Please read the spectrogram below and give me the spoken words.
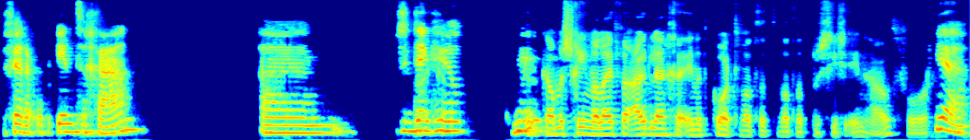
verder op in te gaan. Um, dus ik denk heel. Hm? Ik kan misschien wel even uitleggen in het kort wat het, wat dat precies inhoudt voor ja.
